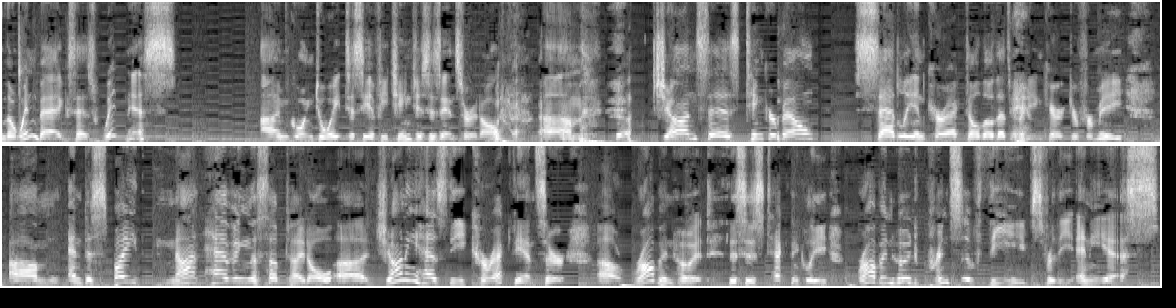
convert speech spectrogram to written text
the windbag says witness. I'm going to wait to see if he changes his answer at all. Um, John says Tinkerbell. Sadly incorrect, although that's pretty in character for me. Um, and despite not having the subtitle, uh, Johnny has the correct answer uh, Robin Hood. This is technically Robin Hood Prince of Thieves for the NES.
